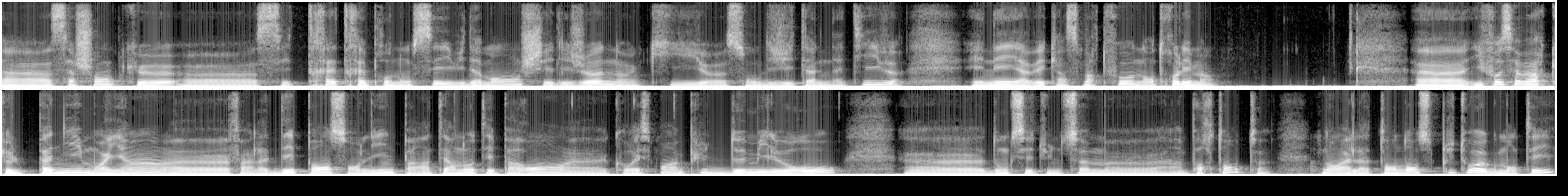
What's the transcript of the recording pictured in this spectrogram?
euh, sachant que euh, c'est très très prononcé évidemment chez les jeunes qui sont digital natives et nés avec un smartphone entre les mains. Euh, il faut savoir que le panier moyen, euh, enfin la dépense en ligne par internaute et par an euh, correspond à plus de 2000 euros. donc c'est une somme importante. Non, elle a tendance plutôt à augmenter.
